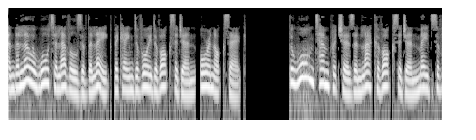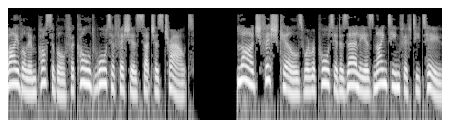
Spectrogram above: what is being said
and the lower water levels of the lake became devoid of oxygen, or anoxic. The warm temperatures and lack of oxygen made survival impossible for cold water fishes such as trout. Large fish kills were reported as early as 1952.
